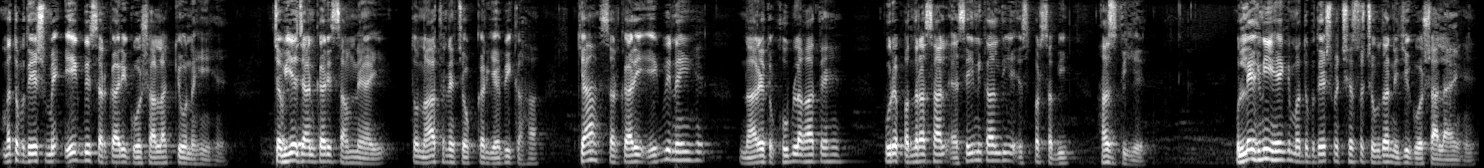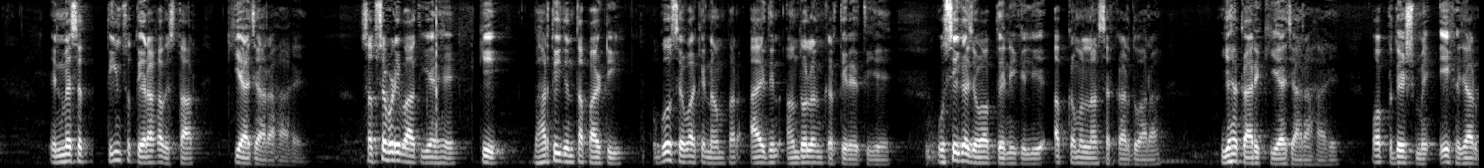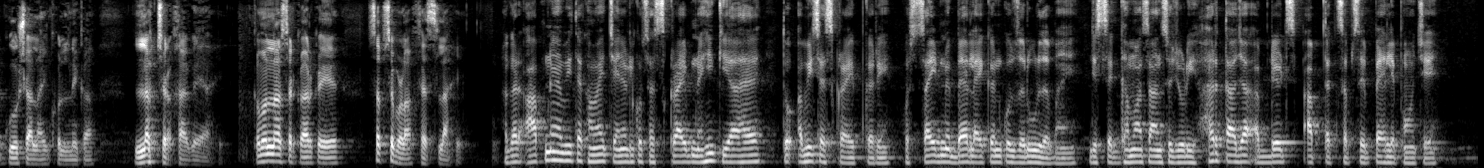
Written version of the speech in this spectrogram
मध्य प्रदेश में एक भी सरकारी गौशाला क्यों नहीं है। जब यह जानकारी सामने आई तो नाथ ने चौंक कर यह भी कहा, क्या सरकारी एक भी नहीं है? नारे तो खूब लगाते हैं। पूरे पंद्रह साल ऐसे ही निकाल दिए, इस पर सभी हंस दिए। उल्लेखनीय है कि मध्य प्रदेश में 614 निजी गौशालाएँ हैं। इनमें से 313 का विस्तार किया जा रहा है। सबसे बड़ी बात यह है कि भारतीय जनता पार्टी गो सेवा के नाम पर आए दिन आंदोलन करती रहती है। उसी का जवाब देने के लिए अब कमलनाथ सरकार द्वारा यह कार्य किया जा रहा है और प्रदेश में एक हज़ार गौशालाएँ खोलने का लक्ष्य रखा गया है। कमलनाथ सरकार का यह सबसे बड़ा फैसला है। अगर आपने अभी तक हमारे चैनल को सब्सक्राइब नहीं किया है तो अभी सब्सक्राइब करें और साइड में बेल आइकन को ज़रूर दबाएँ, जिससे घमासान से जुड़ी हर ताज़ा अपडेट्स आप तक सबसे पहले पहुँचें।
